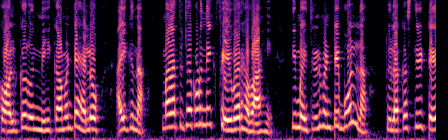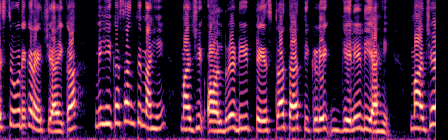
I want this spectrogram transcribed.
कॉल करून मिहिका म्हणते हॅलो ऐक ना मला तुझ्याकडून एक फेवर हवा आहे. ती मैत्रीण म्हणते बोल ना तुला कसली टेस्ट वगैरे करायची आहे का? मी ही का सांगते नाही माझी ऑलरेडी टेस्ट आता तिकडे गेलेली आहे. माझ्या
